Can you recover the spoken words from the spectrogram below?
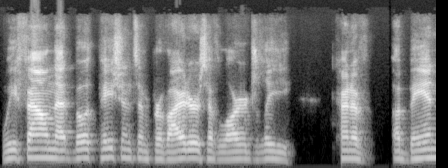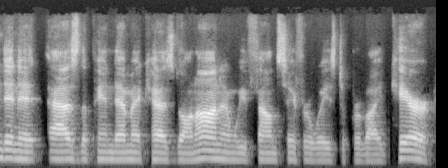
we found that both patients and providers have largely kind of abandon it as the pandemic has gone on and we've found safer ways to provide care.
